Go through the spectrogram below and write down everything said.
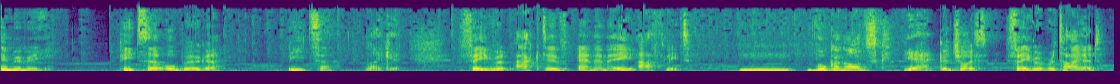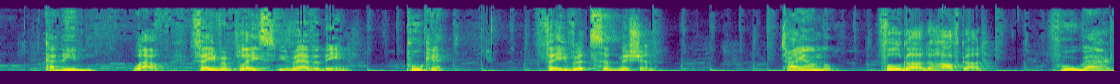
MMA, Pizza or burger? pizza, Like it. Favorite active MMA athlete? Mm, Volkanovski, Yeah, good choice. Favorite retired? Khabib, Wow. Favorite place you've ever been? Phuket, Favorite submission? Triangle, Full guard or half guard? Full Guard,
